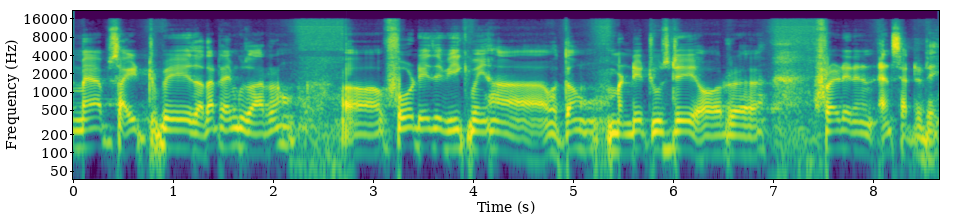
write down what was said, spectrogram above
मैं अब साइट पे ज़्यादा टाइम गुजार रहा हूँ। फोर डेज़ ए वीक में यहाँ होता हूँ मंडे ट्यूसडे और फ्राइडे एंड सैटरडे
